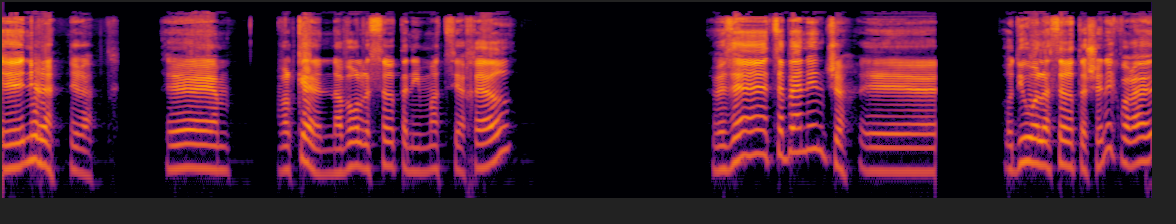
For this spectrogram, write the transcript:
אה, נראה, נראה. אה, אבל כן, נעבור לסרט אנימציה אחר. וזה צבי הנינג'ה. אה, הודיעו על הסרט השני, כבר היה,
